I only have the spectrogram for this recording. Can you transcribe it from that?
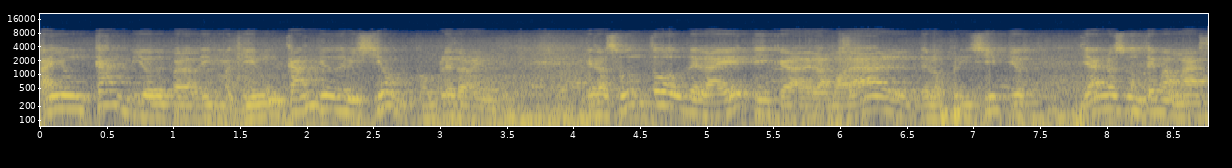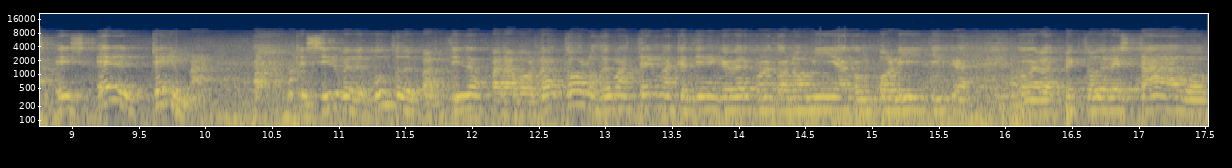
Hay un cambio de paradigma aquí, un cambio de visión completamente. El asunto de la ética, de la moral, de los principios, ya no es un tema más, es el tema que sirve de punto de partida para abordar todos los demás temas que tienen que ver con economía, con política, con el aspecto del Estado,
